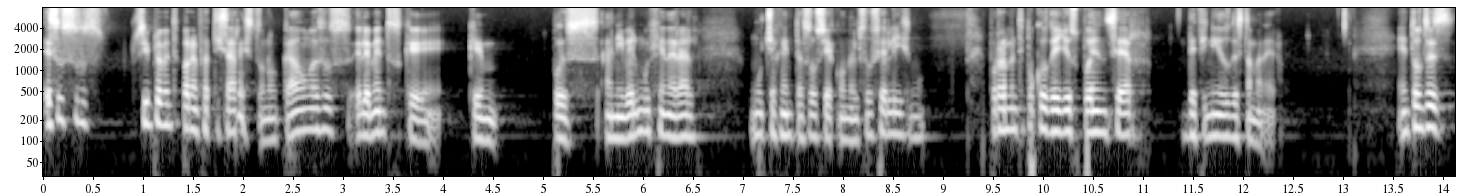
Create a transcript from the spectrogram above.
eso es simplemente para enfatizar esto, ¿no? Cada uno de esos elementos que, que, pues a nivel muy general, mucha gente asocia con el socialismo, pues realmente pocos de ellos pueden ser definidos de esta manera. Entonces,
